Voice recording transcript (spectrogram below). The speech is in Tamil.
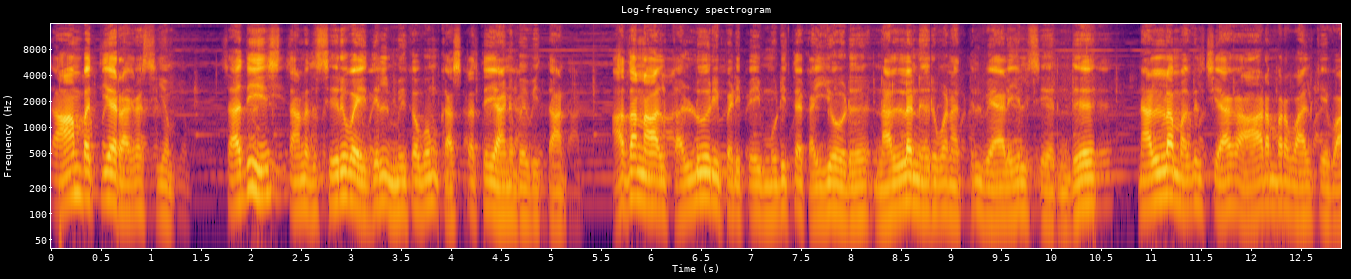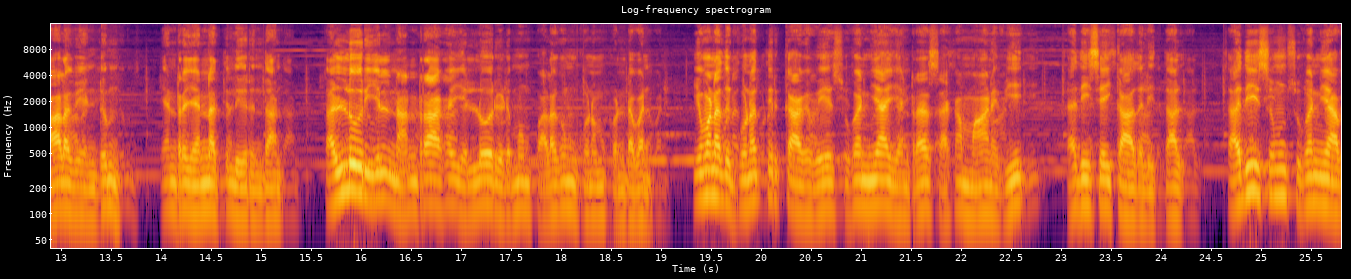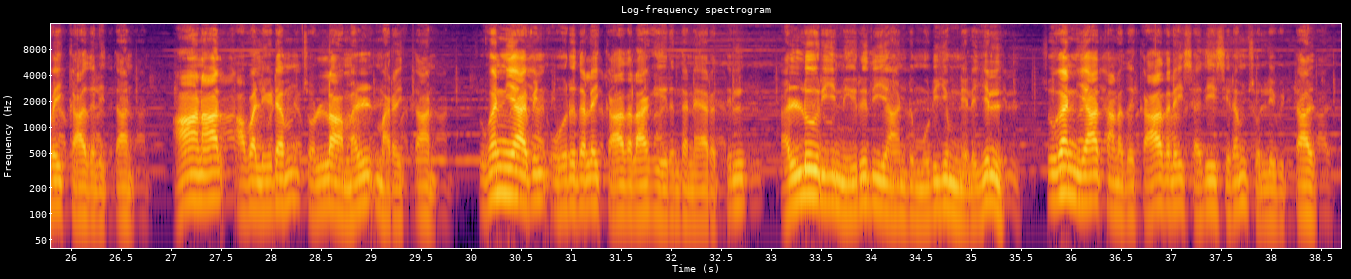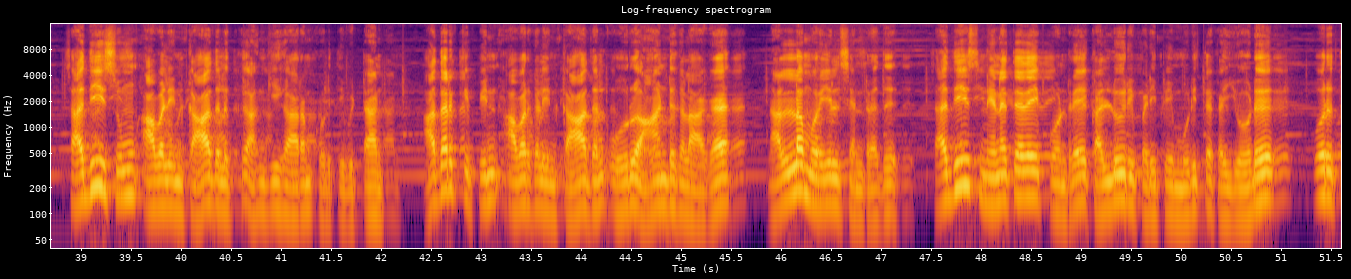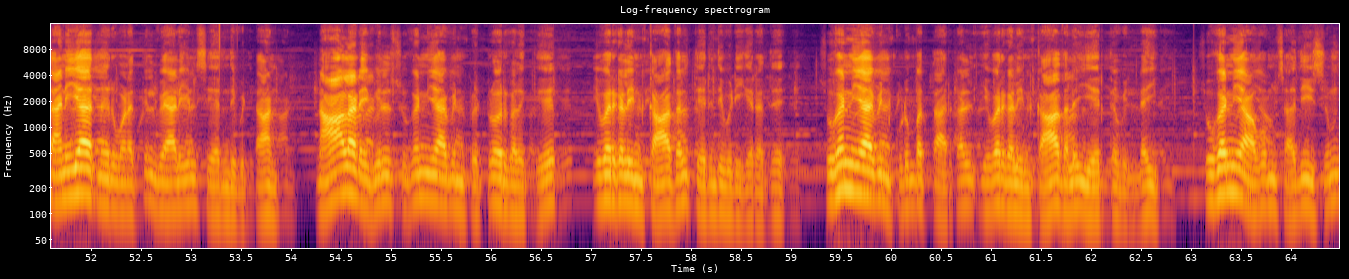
தாம்பத்திய ரகசியம். சதீஷ் தனது சிறுவயதில் மிகவும் கஷ்டத்தை அனுபவித்தான். அதனால் கல்லூரி படிப்பை முடித்த கையோடு நல்ல நிறுவனத்தில் வேலையில் சேர்ந்து நல்ல மகிழ்ச்சியாக ஆடம்பர வாழ்க்கை வாழ வேண்டும் என்ற எண்ணத்தில் இருந்தான். கல்லூரியில் நன்றாக எல்லோரிடமும் பழகும் குணம் கொண்டவன். இவனது குணத்திற்காகவே சுகன்யா என்ற சக மாணவி சதீஷை காதலித்தாள். சதீஷும் சுகன்யாவை காதலித்தான். ஆனால் அவளிடம் சொல்லாமல் மறைத்தான். சுகன்யாவின் ஒருதலை காதலாக இருந்த நேரத்தில் கல்லூரியின் இறுதி ஆண்டு முடியும் நிலையில் சுகன்யா தனது காதலை சதீஷிடம் சொல்லிவிட்டாள். சதீஷும் அவளின் காதலுக்கு அங்கீகாரம் கொடுத்து விட்டான். அதற்கு பின் அவர்களின் காதல் ஒரு ஆண்டுகளாக நல்ல முறையில் சென்றது. சதீஷ் நினைத்ததைப் போன்றே கல்லூரி படிப்பை முடித்த கையோடு ஒரு தனியார் நிறுவனத்தில் வேலையில் சேர்ந்து விட்டான். நாளடைவில் சுகன்யாவின் பெற்றோர்களுக்கு இவர்களின் காதல் தெரிந்துவிடுகிறது சுகன்யாவின் குடும்பத்தார்கள் இவர்களின் காதலை ஏற்கவில்லை. சுகன்யாவும் சதீஷும்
